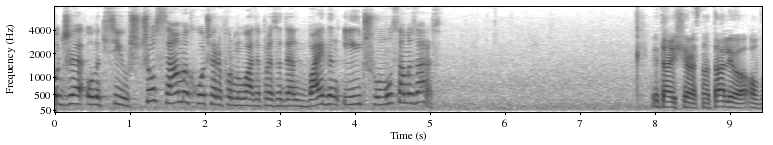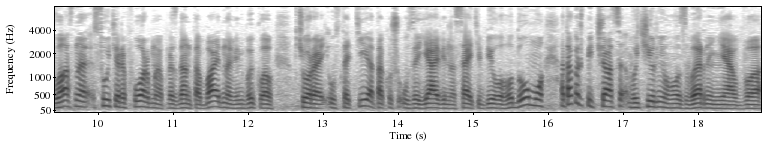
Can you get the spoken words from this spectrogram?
Отже, Олексію, що саме хоче реформувати президент Байден і чому саме зараз? Вітаю ще раз, Наталію. Власне, суть реформи президента Байдена він виклав вчора у статті, а також у заяві на сайті Білого Дому, а також під час вечірнього звернення в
